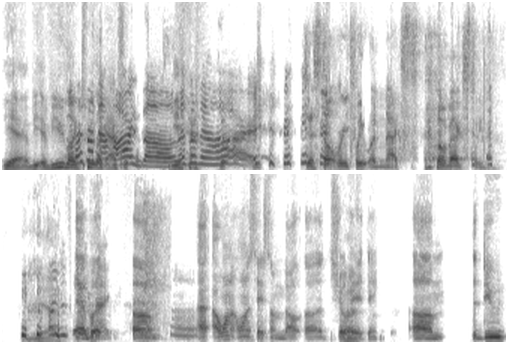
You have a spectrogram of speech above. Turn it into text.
Yeah, if you if you well, like that's tweet not like that actually, hard though. Yeah. That's not that hard. Just don't retweet when Max when Max tweets. yeah, Yeah, but- Max. Um, Oh. I- I want to want to say something about uh, the Go Shohei ahead. thing. Um, the dude,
